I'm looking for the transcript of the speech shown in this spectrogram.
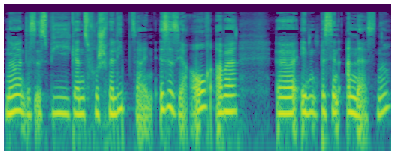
Ne? Das ist wie ganz frisch verliebt sein. Ist es ja auch, aber äh, eben ein bisschen anders, ne?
